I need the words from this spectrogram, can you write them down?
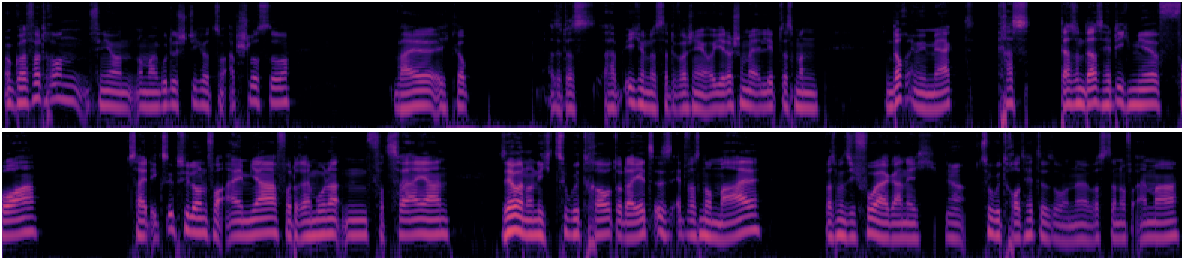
Und Gottvertrauen finde ich auch nochmal ein gutes Stichwort zum Abschluss so, weil ich glaube, also das habe ich und das hatte wahrscheinlich auch jeder schon mal erlebt, dass man dann doch irgendwie merkt, krass, das und das hätte ich mir vor Zeit XY, vor einem Jahr, vor drei Monaten, vor zwei Jahren selber noch nicht zugetraut oder jetzt ist es etwas normal, was man sich vorher gar nicht Ja. zugetraut hätte, so, ne? Was dann auf einmal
